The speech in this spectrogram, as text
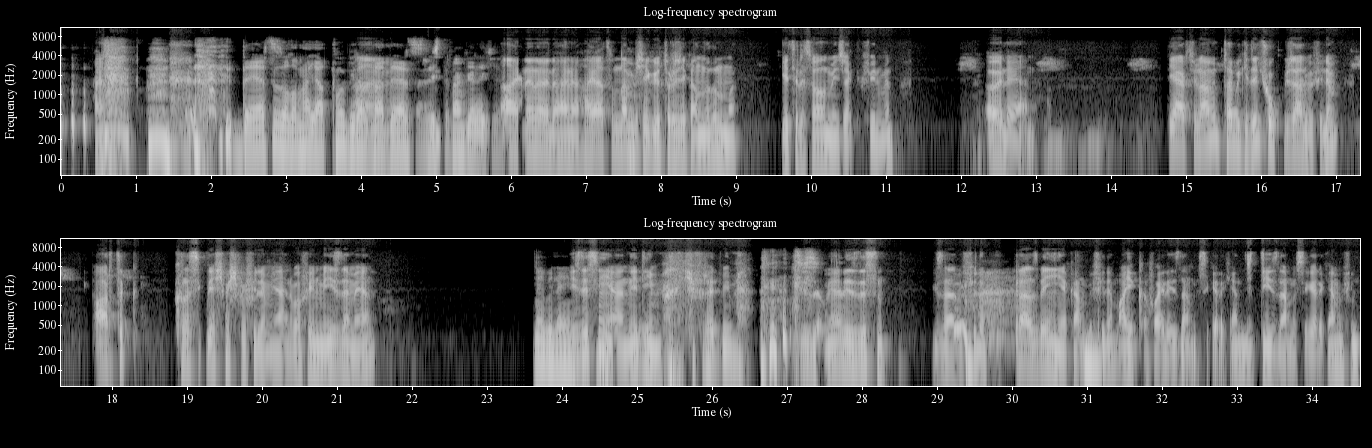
Değersiz olan hayatımı biraz daha Aynen. değersizleştirmem gerekiyor. Aynen öyle. Hani hayatımdan bir şey götürecek anladın mı? Getirisi olmayacak filmin. Öyle yani. Diğer abi tabii ki de çok güzel bir film. Artık klasikleşmiş bir film yani. Bu filmi izlemeyen Ne bileyim. izlesin yani. Ne diyeyim? Küfür etmeyeyim. izlemeyen izlesin. Güzel bir film. Biraz beyin yakan bir film. Ayık kafayla izlenmesi gereken, ciddi izlenmesi gereken bir film.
